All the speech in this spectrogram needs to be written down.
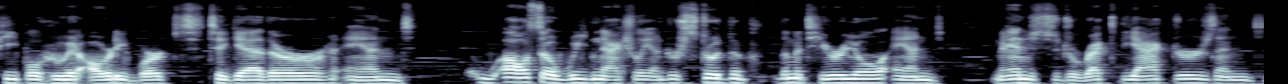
people who had already worked together, and also Whedon actually understood the the material and managed to direct the actors and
